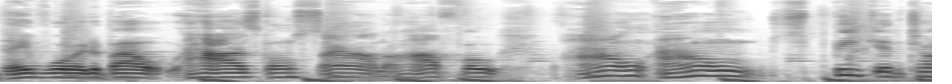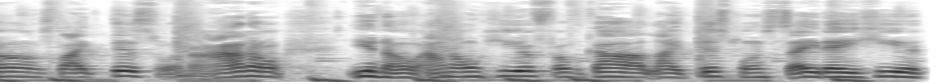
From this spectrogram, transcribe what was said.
They worried about how it's gonna sound or how folk. I don't. I don't speak in tongues like this one. I don't. You know. I don't hear from God like this one. Say they hear.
